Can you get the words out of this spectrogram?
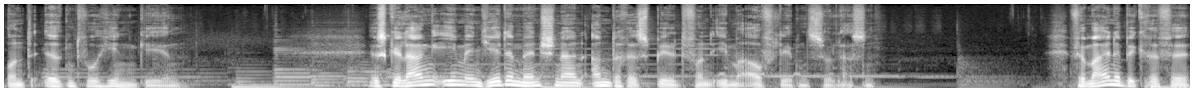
und irgendwo hingehen. Es gelang ihm, in jedem Menschen ein anderes Bild von ihm aufleben zu lassen. Für meine Begriffe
